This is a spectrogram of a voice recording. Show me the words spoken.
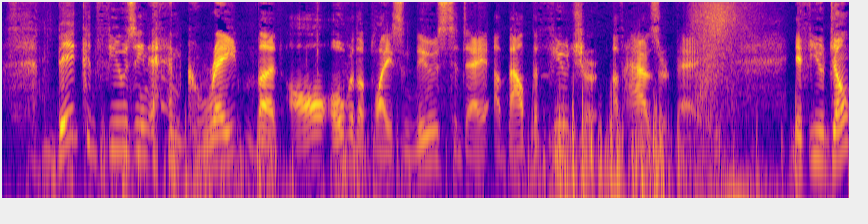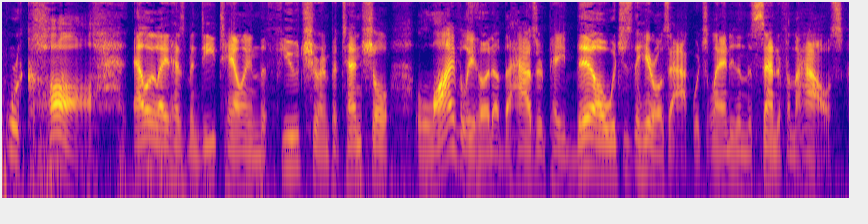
Big, confusing, and great, but all over the place news today about the future of hazard pay. If you don't recall, LA has been detailing the future and potential livelihood of the hazard pay bill, which is the HEROES Act, which landed in the Senate from the House.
